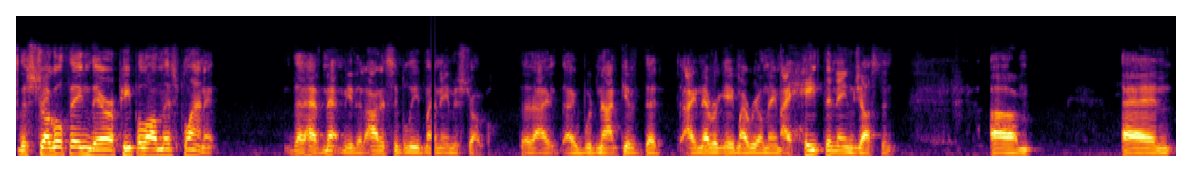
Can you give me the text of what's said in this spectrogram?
the struggle thing there are people on this planet that have met me that honestly believe my name is struggle That I, I would not give that I never gave my real name. I hate the name Justin. Um, and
